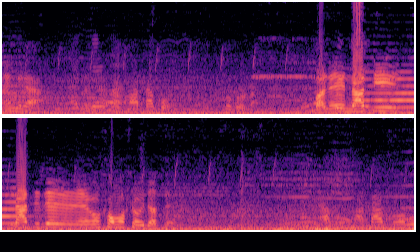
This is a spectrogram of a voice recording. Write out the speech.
ন্যাংরা। মাথা বড় ছোটটা। মানে নাতি নাতিদের এরকম সমস্যা হইতাছে। মাথা বড়।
